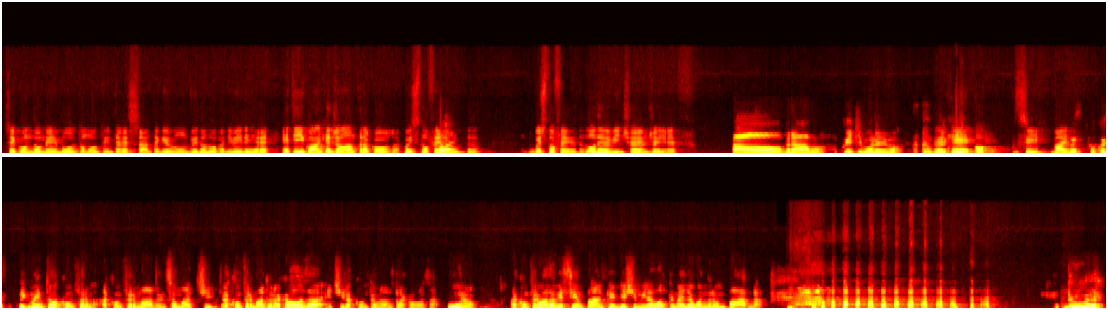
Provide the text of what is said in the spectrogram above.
secondo me molto molto interessante che io non vedo l'ora di vedere. E ti dico anche già un'altra cosa, questo feud, questo feud lo deve vincere MJF Oh, bravo, qui ti volevo. Perché, perché oh, sì, questo, questo, segmento ha, conferm- ha confermato, insomma, ci, ha confermato una cosa e ci racconta un'altra cosa. Uno, ha confermato che CM Punk è 10.000 volte meglio quando non parla. Due,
